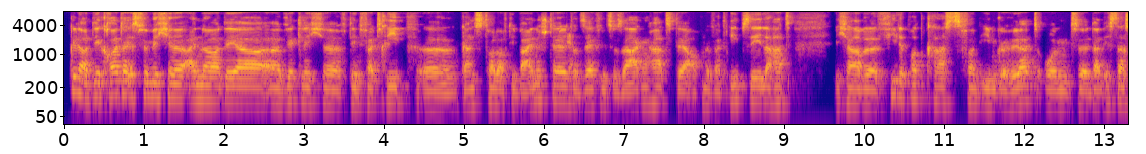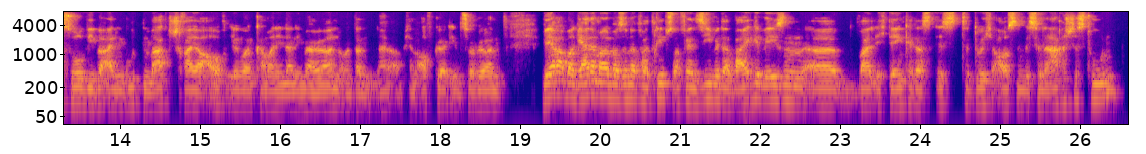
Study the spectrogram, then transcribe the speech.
Genau, Dirk Kräuter ist für mich äh, einer, der äh, wirklich äh, den Vertrieb äh, ganz toll auf die Beine stellt ja. und sehr viel zu sagen hat, der auch eine Vertriebsseele hat ich habe viele Podcasts von ihm gehört und äh, dann ist das so wie bei einem guten Marktschreier auch. Irgendwann kann man ihn dann nicht mehr hören und dann äh, habe ich dann aufgehört, ihn zu hören. Wäre aber gerne mal bei so einer Vertriebsoffensive dabei gewesen, äh, weil ich denke, das ist durchaus ein missionarisches Tun.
